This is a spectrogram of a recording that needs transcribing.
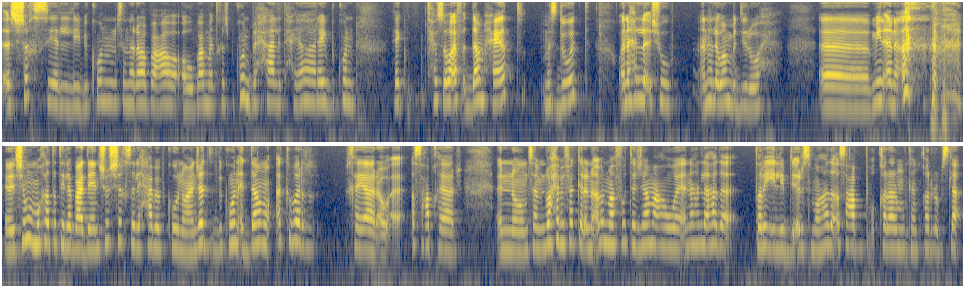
الشخص يلي بيكون سنة رابعة أو بعد ما يتخرج بيكون بحالة حياة هيك بيكون هيك بتحسه واقف قدام حيط مسدود. وأنا هلأ شو؟ أنا هلأ وين بدي أروح آه مين أنا؟ شو مخططي لبعدين؟ شو الشخص اللي حابب كونه عن جد بيكون قدامه أكبر خيار أو أصعب خيار. إنه مثلا الواحد بيفكر إنه قبل ما أفوت الجامعة هو أنا هلأ هذا طريقي اللي بدي أرسمه. هذا أصعب قرار ممكن قرره بس لا.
